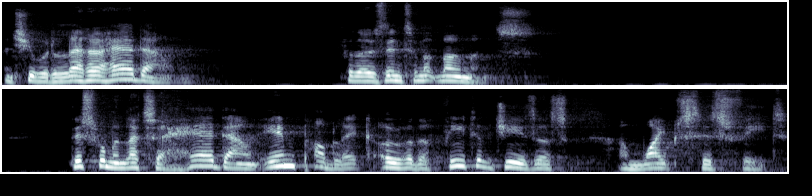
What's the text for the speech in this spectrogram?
And she would let her hair down for those intimate moments. This woman lets her hair down in public over the feet of Jesus and wipes his feet.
